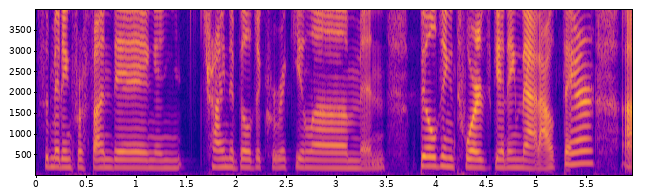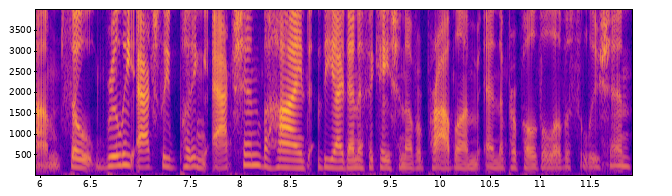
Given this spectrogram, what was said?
submitting for funding and trying to build a curriculum and building towards getting that out there. Um, so really actually putting action behind the identification of a problem and the proposal of a solution,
